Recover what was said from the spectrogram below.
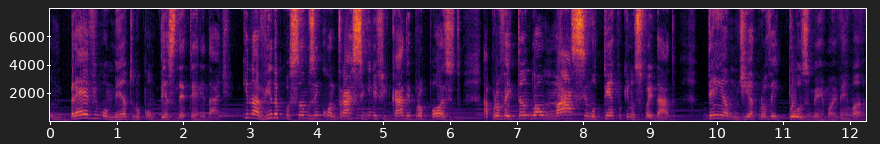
um breve momento no contexto da eternidade. Que na vida possamos encontrar significado e propósito, aproveitando ao máximo o tempo que nos foi dado. Tenha um dia proveitoso, meu irmão e minha irmã.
